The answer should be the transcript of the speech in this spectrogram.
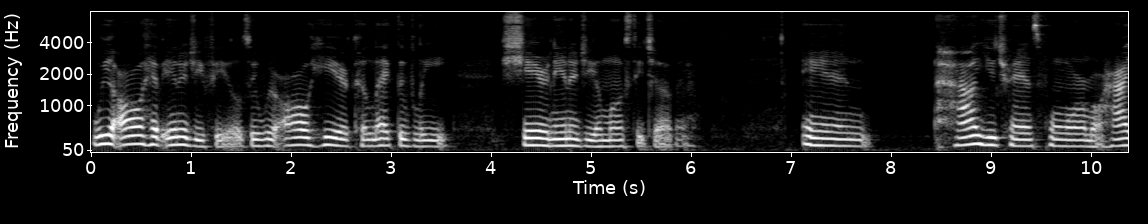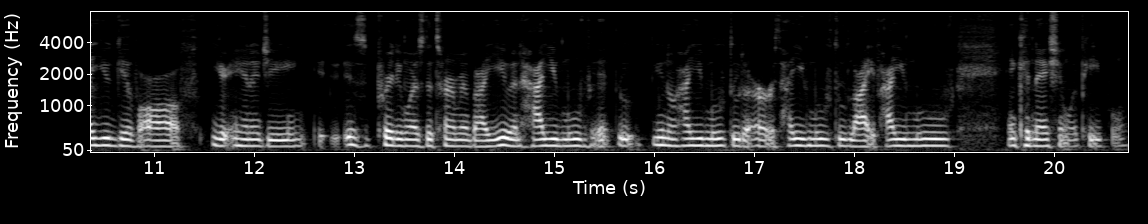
we all have energy fields, and we're all here collectively sharing energy amongst each other and how you transform or how you give off your energy is pretty much determined by you and how you move it through you know how you move through the earth how you move through life how you move in connection with people.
